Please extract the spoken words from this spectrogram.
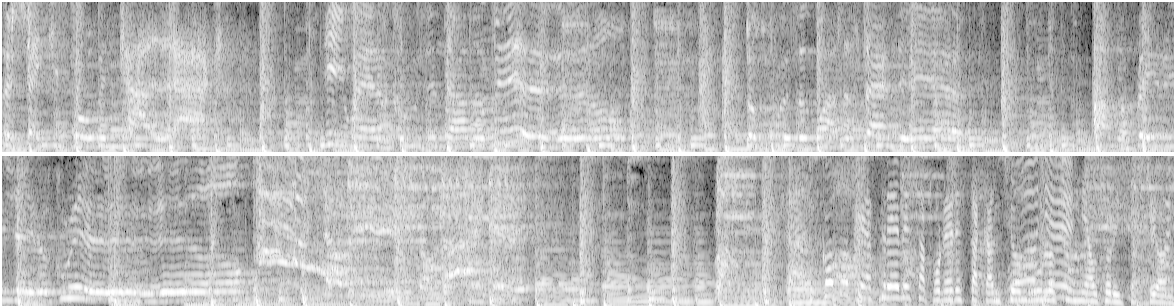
The Cadillac. He went cruising down the. ¿Cómo te atreves a poner esta canción, Rulo, sin mi autorización?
